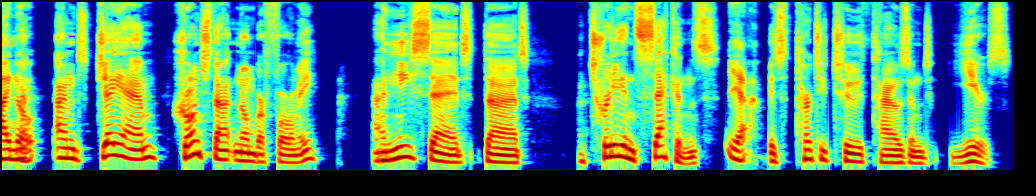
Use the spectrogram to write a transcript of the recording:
I know. And JM crunched that number for me, and he said that a trillion seconds Yeah, is thirty-two thousand years.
